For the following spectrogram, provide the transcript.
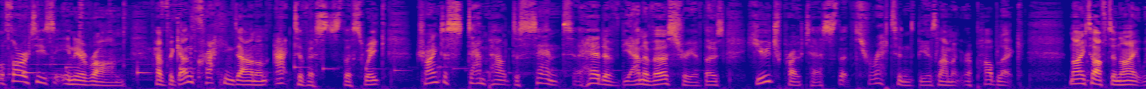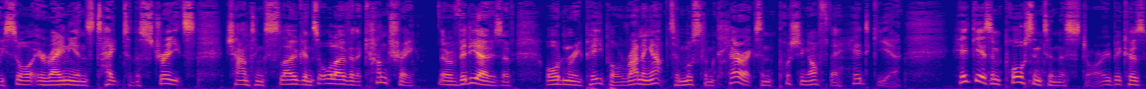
Authorities in Iran have begun cracking down on activists this week, trying to stamp out dissent ahead of the anniversary of those huge protests that threatened the Islamic Republic. Night after night, we saw Iranians take to the streets, chanting slogans all over the country. There are videos of ordinary people running up to Muslim clerics and pushing off their headgear. Headgear is important in this story because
